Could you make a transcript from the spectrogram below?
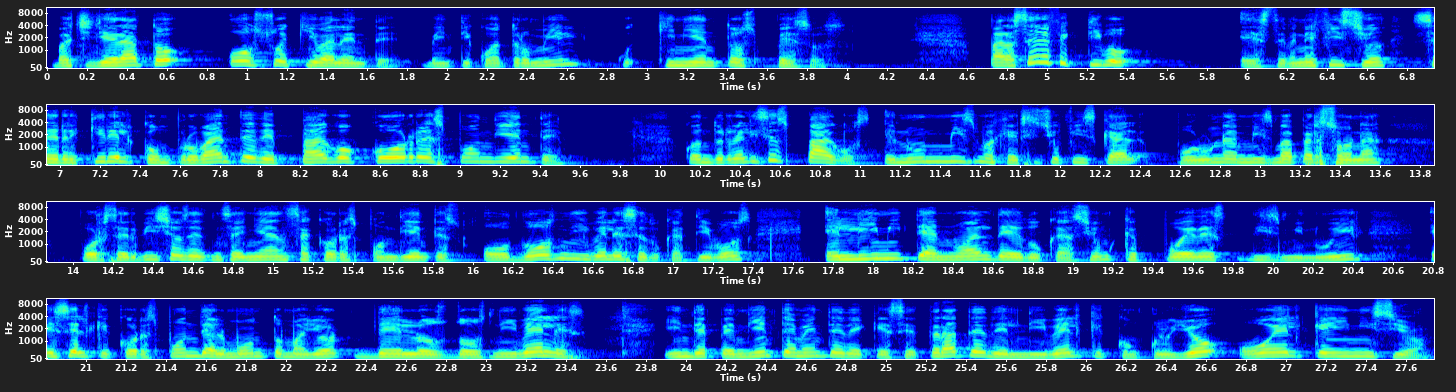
Bachillerato o su equivalente, 24,500 pesos. Para ser efectivo este beneficio, se requiere el comprobante de pago correspondiente. Cuando realices pagos en un mismo ejercicio fiscal por una misma persona, por servicios de enseñanza correspondientes o dos niveles educativos, el límite anual de educación que puedes disminuir es el que corresponde al monto mayor de los dos niveles, independientemente de que se trate del nivel que concluyó o el que inició.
